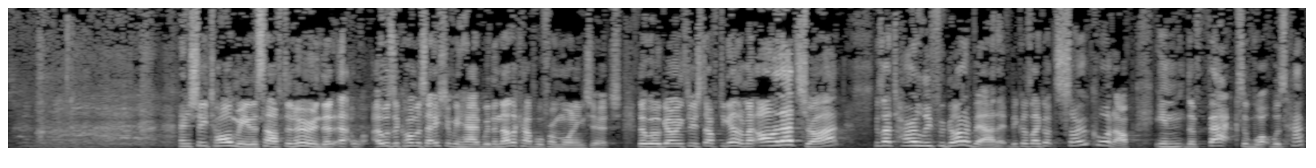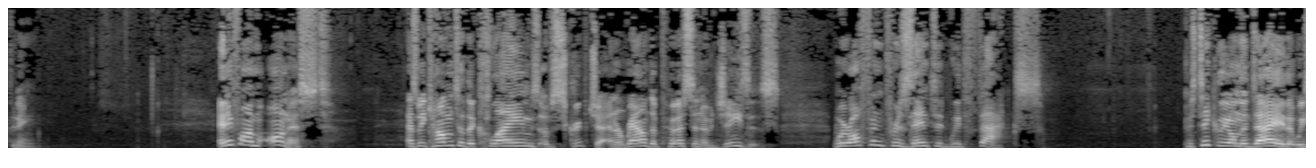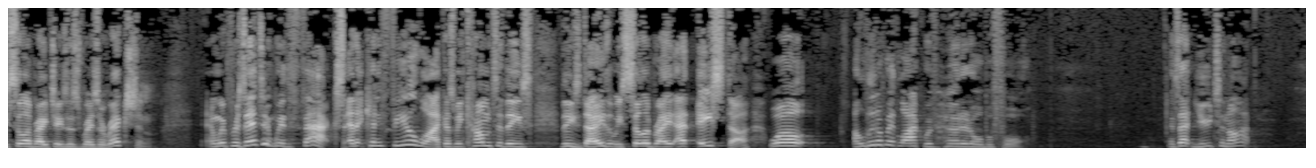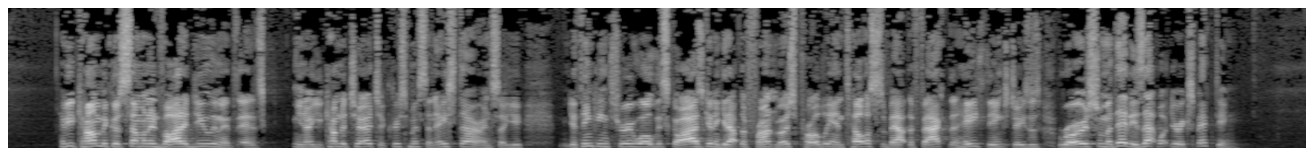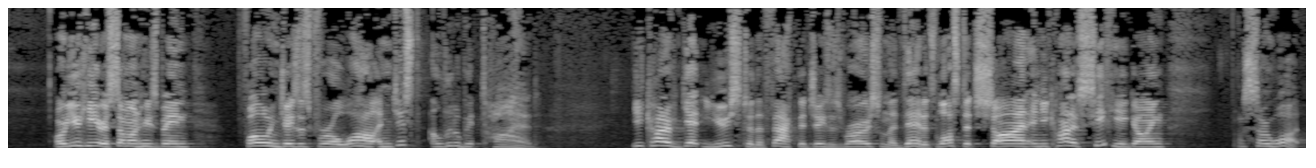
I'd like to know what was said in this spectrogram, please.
and she told me this afternoon that uh, it was a conversation we had with another couple from morning church that we were going through stuff together. I'm like, oh, that's right because I totally forgot about it because I got so caught up in the facts of what was happening. And if I'm honest, as we come to the claims of Scripture and around the person of Jesus, we're often presented with facts, particularly on the day that we celebrate Jesus' resurrection. And we're presented with facts, and it can feel like, as we come to these, these days that we celebrate at Easter, well, a little bit like we've heard it all before. Is that you tonight? Have you come because someone invited you and it's, you know, you come to church at Christmas and Easter, and so you, you're thinking through, well, this guy's going to get up the front most probably and tell us about the fact that he thinks Jesus rose from the dead. Is that what you're expecting? Or are you here as someone who's been following Jesus for a while and just a little bit tired? You kind of get used to the fact that Jesus rose from the dead. It's lost its shine, and you kind of sit here going, so what?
